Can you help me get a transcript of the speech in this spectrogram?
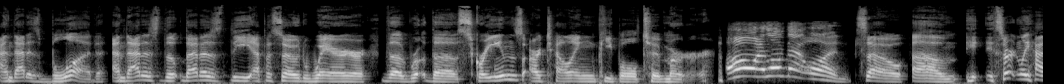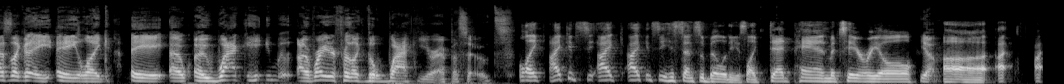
and that is Blood, and that is the that is the episode where the the screens are telling people to murder. Oh, I love that one. So, um, he, he certainly has like a, a, like, a, a, a whack, a writer for like the wackier episodes. Like I could see, I I can see his sensibilities, like deadpan material. Yeah. Uh, I I,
